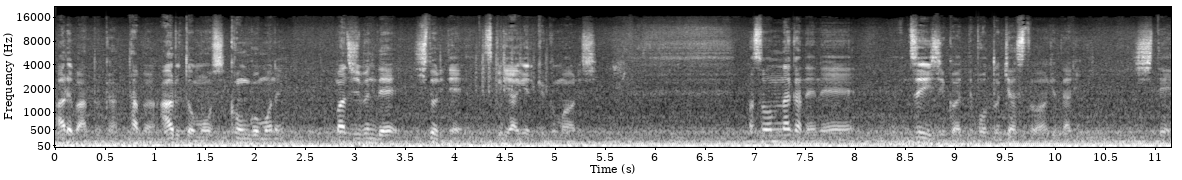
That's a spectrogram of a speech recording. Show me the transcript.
あればとか多分あると思うし今後もねまあ自分で一人で作り上げる曲もあるし、まあ、その中でね随時こうやってポッドキャストを上げたりして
